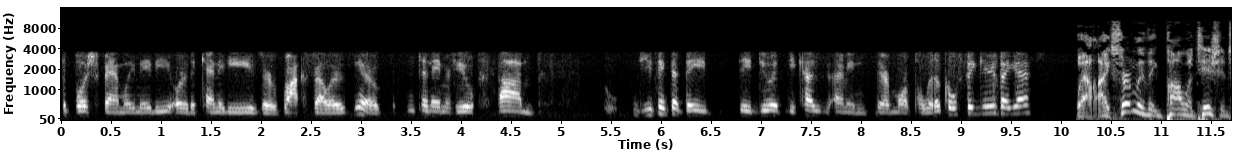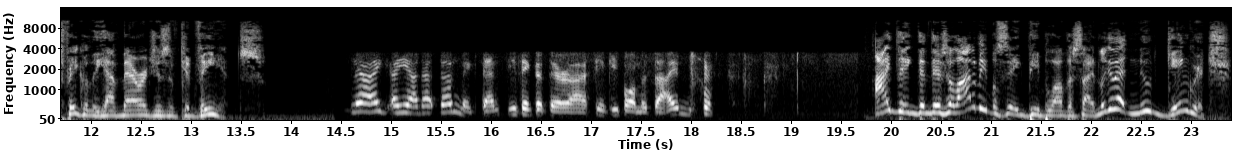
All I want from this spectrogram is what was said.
the Bush family, maybe, or the Kennedys or Rockefellers, you know, to name a few, um, do you think that they they do it because I mean they're more political figures? I guess. Well, I certainly think politicians frequently have marriages of convenience. No, I, I, yeah, that does make sense. You think that they're uh, seeing people on the side? I think that there's a lot of people seeing people on the side. Look at that Newt Gingrich.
